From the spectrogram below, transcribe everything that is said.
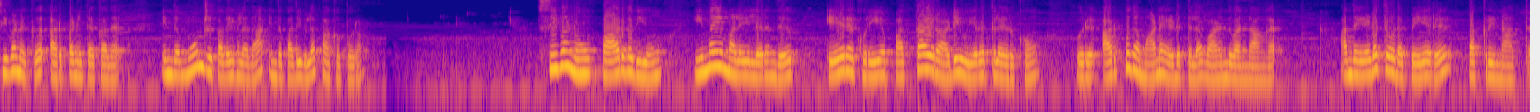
சிவனுக்கு அர்ப்பணித்த கதை. இந்த மூன்று கதைகளை தான் இந்த பதிவில் பார்க்க போகிறோம் சிவனும் பார்வதியும் இமயமலையிலிருந்து ஏறக்குறைய பத்தாயிரம் அடி உயரத்தில் இருக்கும் ஒரு அற்புதமான இடத்துல வாழ்ந்து வந்தாங்க. அந்த இடத்தோட பேரு பக்ரிநாத்.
